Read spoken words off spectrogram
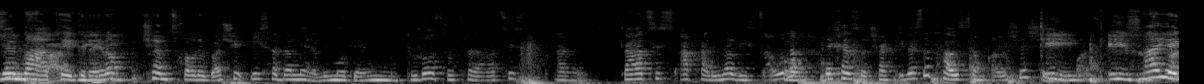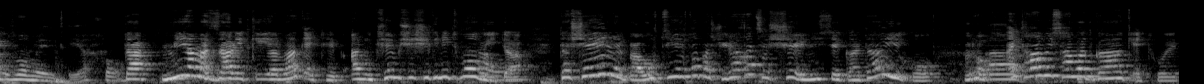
მე მაგ ეგრე რომ ჩემ ცხოვრებაში ის ადამიანები მოდიან იმ დროს, როცა რაღაცის, ანუ რაღაცის ახალი უნდა ვისწავლო და ეხელსო ჩაკიდეს და თავის სამყაროში შეიყვანს. კი, აი ეგ მომენტია, ხო. და მე ამას ზალით კი არ ვაკეთებ, ანუ ჩემში შიგნით მოვიდა და შეიძლება ურთიერთობაში რაღაცა შენ ისე გადაიღო, რომ აი თავისავად გააკეთო ეგ.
